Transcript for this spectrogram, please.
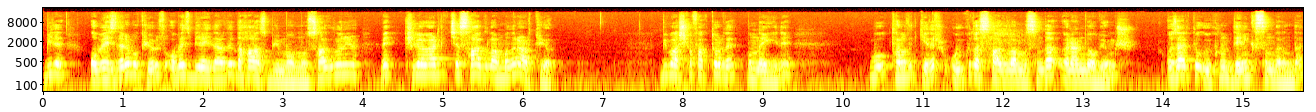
Bir de obezlere bakıyoruz. Obez bireylerde daha az büyüme hormonu salgılanıyor ve kilo verdikçe salgılanmaları artıyor. Bir başka faktör de bununla ilgili bu tanıdık gelir. Uyku da salgılanmasında önemli oluyormuş. Özellikle uykunun derin kısımlarında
